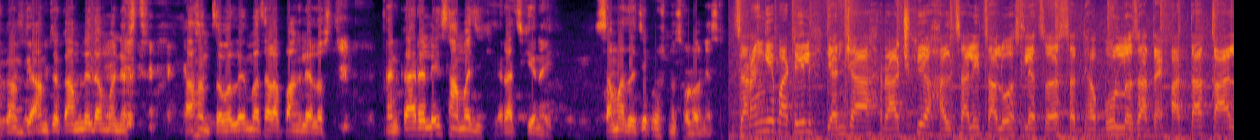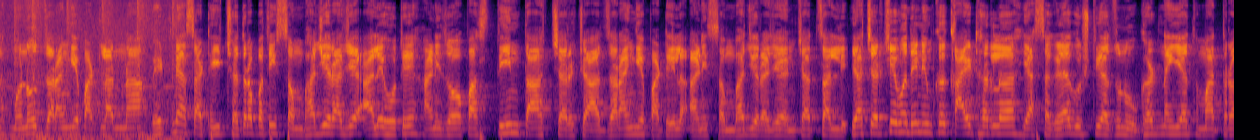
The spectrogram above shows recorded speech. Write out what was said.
काम ते. आमचं काम लय दमाने असतं. आमचं लय मसाळा पांगलेला असतो. आणि कार्यालय सामाजिक राजकीय नाही. समाजाचे प्रश्न सोडवण्यासाठी. जरांगे पाटील यांच्या राजकीय हालचाली चालू असल्याचं सध्या बोललं जात आहे. आता काल मनोज जरांगे पाटलांना भेटण्यासाठी छत्रपती संभाजीराजे आले होते आणि जवळपास तीन तास चर्चा जरांगे पाटील आणि संभाजीराजे यांच्यात चालली. या चर्चेमध्ये नेमकं काय ठरलं? या सगळ्या गोष्टी अजून उघड नाही आहेत मात्र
